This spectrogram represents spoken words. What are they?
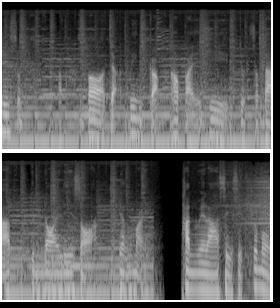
ที่สุดครับก็จะวิ่งกลับเข้าไปที่จุดสตาร์ทกินดอยรีสอร์ทเชียงใหม่ ทันเวลา 40 ชั่วโมง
